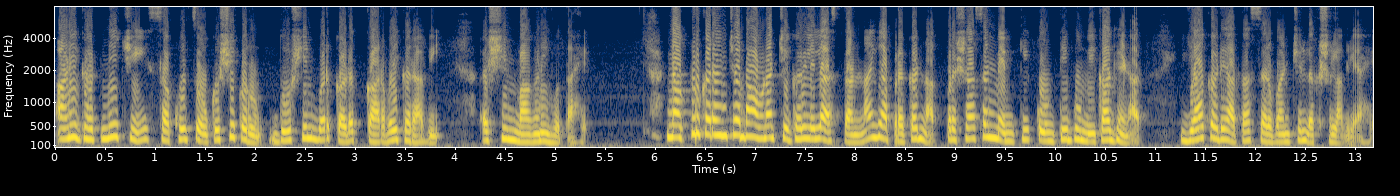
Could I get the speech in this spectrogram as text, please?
आणि घटनेची सखोल चौकशी करून दोषींवर कडक कारवाई करावी अशी मागणी होत आहे. नागपूरकरांच्या भावना चिघळलेल्या असताना या प्रकरणात प्रशासन नेमकी कोणती भूमिका घेणार याकडे आता सर्वांचे लक्ष लागले आहे.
